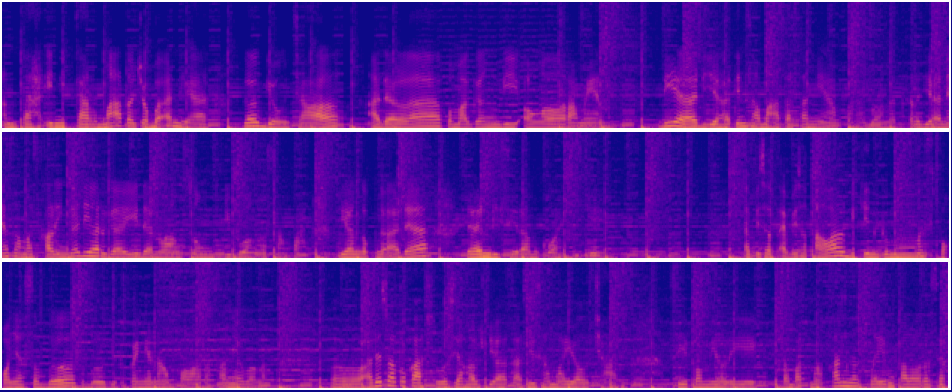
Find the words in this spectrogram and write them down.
entah ini karma atau cobaan ya Ga Chal adalah pemagang di Ongol Ramen. Dia dijahatin sama atasannya parah banget. Kerjaannya sama sekali nggak dihargai dan langsung dibuang ke sampah. Dianggap nggak ada dan disiram kuah cije episode-episode awal bikin gemes pokoknya sebel sebel gitu pengen nampol atasannya banget uh, ada satu kasus yang harus diatasi sama Yol Chan. Si pemilik tempat makan ngeklaim kalau resep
